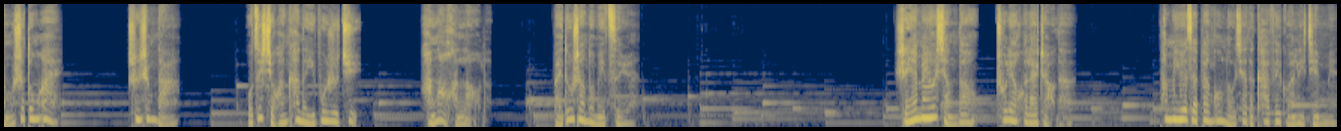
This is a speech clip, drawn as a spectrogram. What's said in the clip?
什么是东爱，春生答：“我最喜欢看的一部日剧，很老很老了，百度上都没资源。”沈岩没有想到初恋会来找他，他们约在办公楼下的咖啡馆里见面。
